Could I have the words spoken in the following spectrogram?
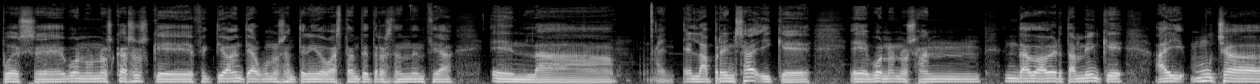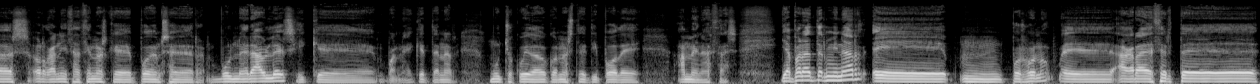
Pues eh, bueno, unos casos que efectivamente algunos han tenido bastante trascendencia en la en, la prensa y que eh, bueno nos han dado a ver también que hay muchas organizaciones que pueden ser vulnerables y que bueno hay que tener mucho cuidado con este tipo de amenazas. Ya para terminar, eh, mm, pues bueno, eh, agradecerte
